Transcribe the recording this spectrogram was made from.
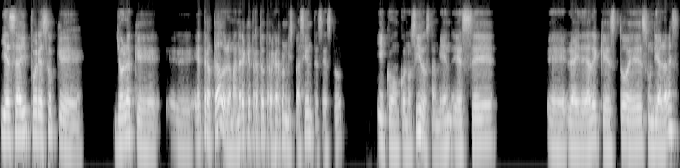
Y es ahí por eso que yo la que eh, he tratado, la manera que he tratado de trabajar con mis pacientes esto, y con conocidos también, es eh, eh, la idea de que esto es un día a la vez.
